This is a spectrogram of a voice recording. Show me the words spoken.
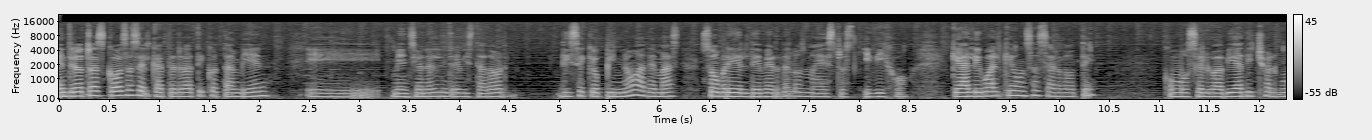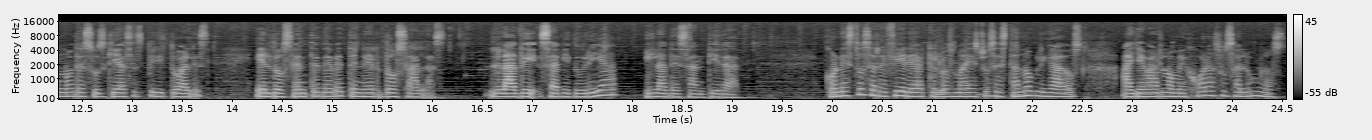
Entre otras cosas, el catedrático también eh, menciona el entrevistador, dice que opinó además sobre el deber de los maestros y dijo que al igual que un sacerdote, como se lo había dicho alguno de sus guías espirituales, el docente debe tener dos alas, la de sabiduría y la de santidad. Con esto se refiere a que los maestros están obligados a llevar lo mejor a sus alumnos,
